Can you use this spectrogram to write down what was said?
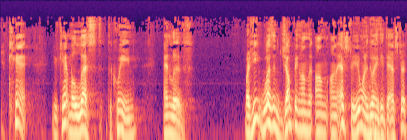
You can't, you can't molest the queen and live. But he wasn't jumping on the, on, on Esther. He didn't want to do anything to Esther.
